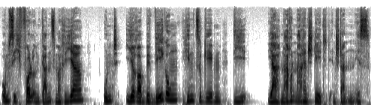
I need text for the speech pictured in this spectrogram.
um sich voll und ganz Maria und ihrer Bewegung hinzugeben, die ja nach und nach entsteht, entstanden ist.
